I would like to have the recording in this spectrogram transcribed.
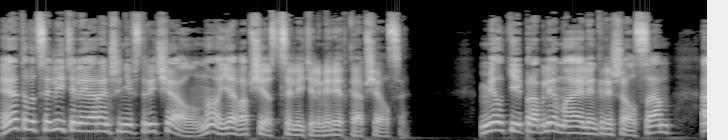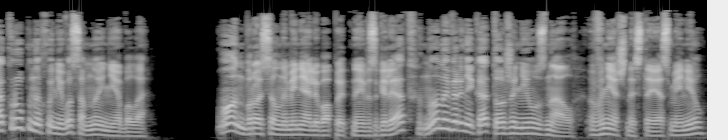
Этого целителя я раньше не встречал, но я вообще с целителями редко общался. Мелкие проблемы Айлинг решал сам, а крупных у него со мной не было. Он бросил на меня любопытный взгляд, но наверняка тоже не узнал. Внешность-то я сменил.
